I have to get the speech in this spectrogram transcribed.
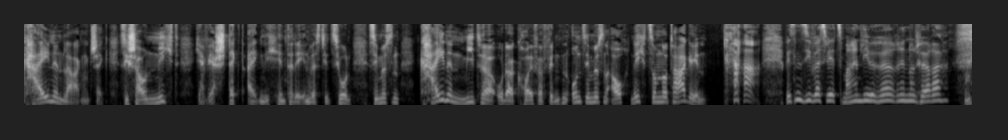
keinen Lagencheck. Sie schauen nicht, ja, wer steckt eigentlich hinter der Investition. Sie müssen keinen Mieter oder Käufer finden und Sie müssen auch nicht zum Notar gehen. Haha, wissen Sie, was wir jetzt machen, liebe Hörerinnen und Hörer? Hm?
